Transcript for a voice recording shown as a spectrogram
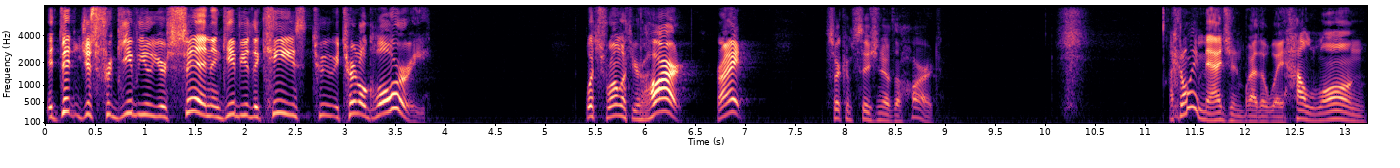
It didn't just forgive you your sin and give you the keys to eternal glory. What's wrong with your heart, right? Circumcision of the heart. I can only imagine, by the way, how long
